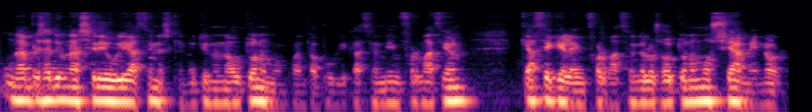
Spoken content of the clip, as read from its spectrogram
una empresa tiene una serie de obligaciones que no tiene un autónomo en cuanto a publicación de información que hace que la información de los autónomos sea menor.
